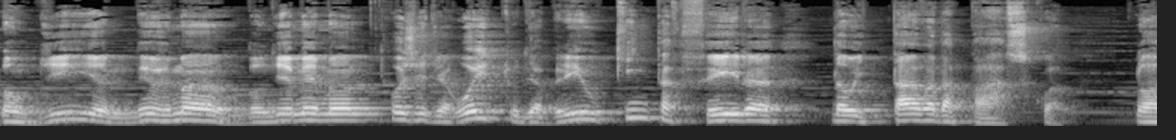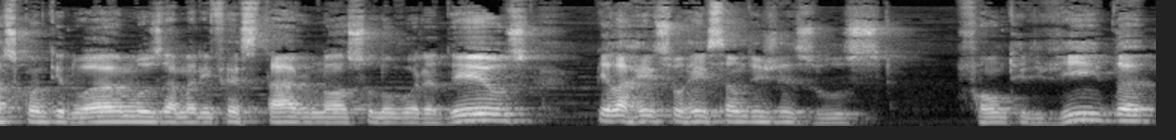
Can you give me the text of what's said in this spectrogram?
Bom dia, meu irmão, bom dia, minha irmã. Hoje é dia 8 de abril, quinta-feira da oitava da Páscoa nós continuamos a manifestar o nosso louvor a Deus pela ressurreição de Jesus, fonte de vida,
